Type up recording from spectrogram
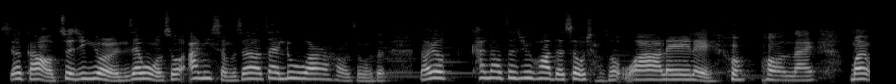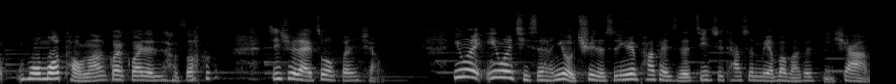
就刚好最近又有人在问我说啊，你什么时候要再录啊？好什么的，然后又看到这句话的时候，我想说哇嘞嘞，好来摸摸摸头，然后乖乖的想说 继续来做分享，因为因为其实很有趣的是，因为 podcast 的机制它是没有办法在底下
